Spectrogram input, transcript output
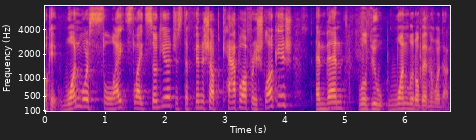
Okay, one more slight, slight sugya just to finish up, cap off Reish Lakish, and then we'll do one little bit, and then we're done.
